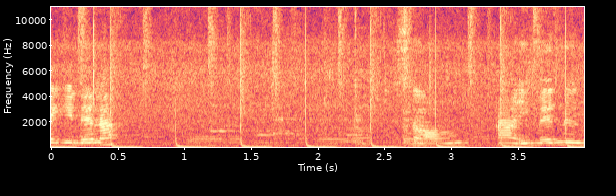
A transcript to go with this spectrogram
ส่กี่เม็ดละสองอ่าอีกเม็ดหนึ่ง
